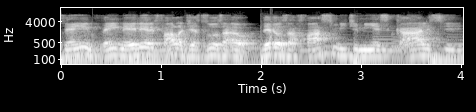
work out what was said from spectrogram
vem, vem nele ele fala: Jesus, ah, Deus, afaste-me de mim esse cálice.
